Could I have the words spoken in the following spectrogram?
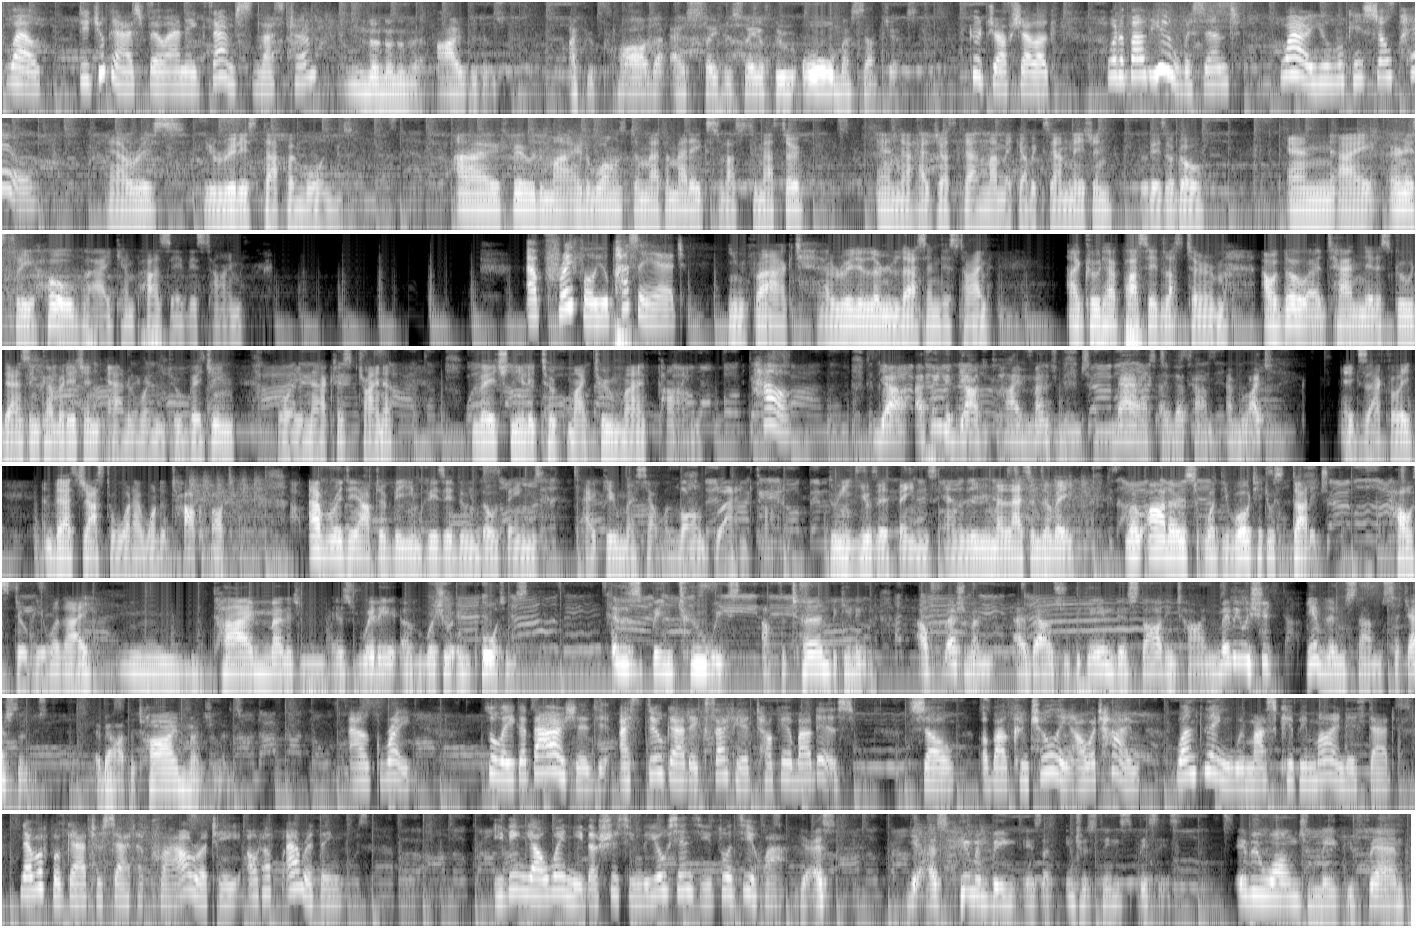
Well, did you guys fail any exams last term? No, no, no, no, I didn't. I feel proud that I safely sailed through all my subjects. Good job, Sherlock. What about you, Vincent? Why are you looking so pale? Aris, you really step on wounds. I failed my advanced mathematics last semester, and I had just done my makeup examination two days ago. And I earnestly hope I can pass it this time. I pray for you passing it. In fact, I really learned a lesson this time. I could have passed it last term, although I attended a school dancing competition and went to Beijing for Enactus China, which nearly took my two month time. How? Yeah, I think you got the time management and math at that time, am I right? Exactly, and that's just what I want to talk about. Every day after being busy doing those things, I give myself a long blank time, doing useless things and leaving my lessons away, while others were devoted to study. How stupid was I? Mm, time management is really of vital importance. It has been two weeks after term beginning. Our freshmen are about to begin their starting time. Maybe we should give them some suggestions about the time management. I agree. 作为一个大二学姐，I still get excited talking about this. So, about controlling our time, one thing we must keep in mind is that never forget to set a priority out of everything. 一定要为你的事情的优先级做计划。 Yes, yes, human being is an interesting species. If you want to meet your friend,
